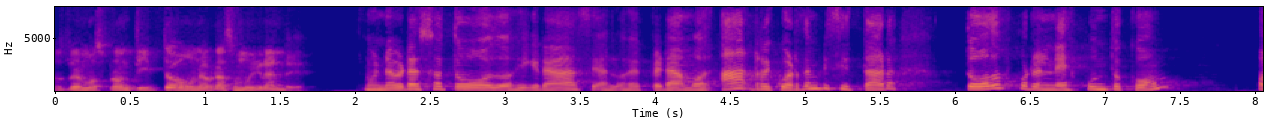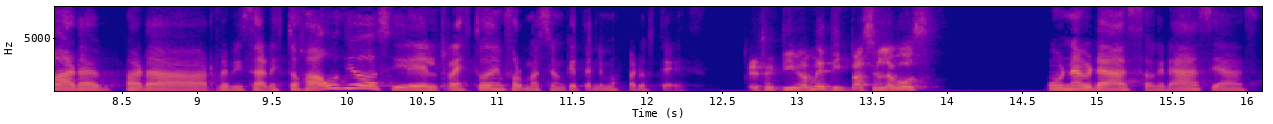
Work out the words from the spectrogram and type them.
Nos vemos prontito. Un abrazo muy grande. Un abrazo a todos y gracias. Los esperamos. Ah, recuerden visitar todosporelnes.com para, para revisar estos audios y el resto de información que tenemos para ustedes. Efectivamente, y pasen la voz. Un abrazo. Gracias.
